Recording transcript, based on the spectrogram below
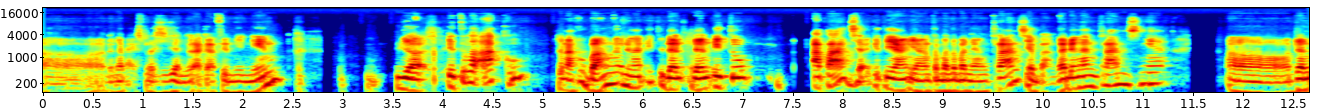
eee, dengan ekspresi gender agak feminin, ya itulah aku, dan aku bangga dengan itu dan dan itu apa aja gitu yang yang teman-teman yang trans ya bangga dengan transnya, eee, dan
